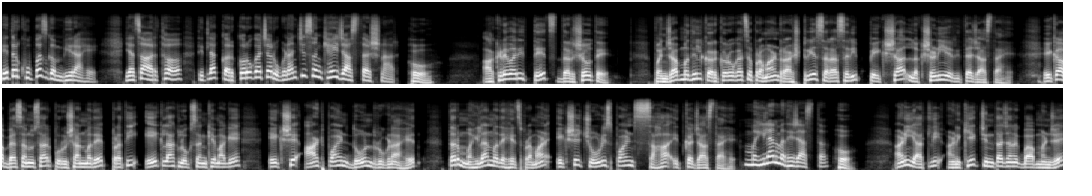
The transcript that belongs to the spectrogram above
हे तर खूपच गंभीर आहे. याचा अर्थ तिथल्या कर्करोगाच्या रुग्णांची संख्याही जास्त असणार. हो. आकडेवारी तेच दर्शवते. पंजाबमधील कर्करोगाचं प्रमाण राष्ट्रीय सरासरीपेक्षा लक्षणीयरित्या जास्त आहे. एका अभ्यासानुसार पुरुषांमध्ये प्रति एक लाख लोकसंख्येमागे एकशे आठ पॉईंट दोन रुग्ण आहेत तर महिलांमध्ये हेच प्रमाण एकशे चोवीस पॉईंट सहा इतकं जास्त आहे. महिलांमध्ये जास्त? हो. आणि यातली आणखी एक चिंताजनक बाब म्हणजे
